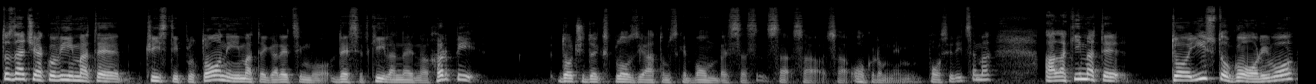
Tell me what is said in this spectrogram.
To znači ako vi imate čisti plutoni, imate ga recimo 10 kila na jednoj hrpi, doći do eksplozije atomske bombe sa, sa, sa, sa ogromnim posljedicama, ali ako imate to isto gorivo,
